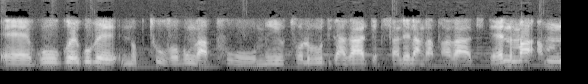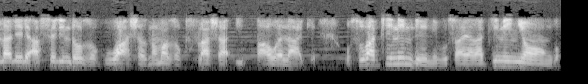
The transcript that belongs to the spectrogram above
eh kube kube nobuthuvo obungaphumi uthola ukuthi kakade buhlalela ngaphakathi. Then ma umlaleli asele into zokuwasha noma zokuflasha ibowel akhe usuka klina indeni busaya kaklina inyongo.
